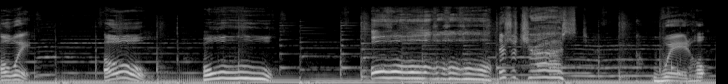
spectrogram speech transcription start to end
Oh, wait. Oh! Oh! Oh! There's a chest! Wait, hold...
